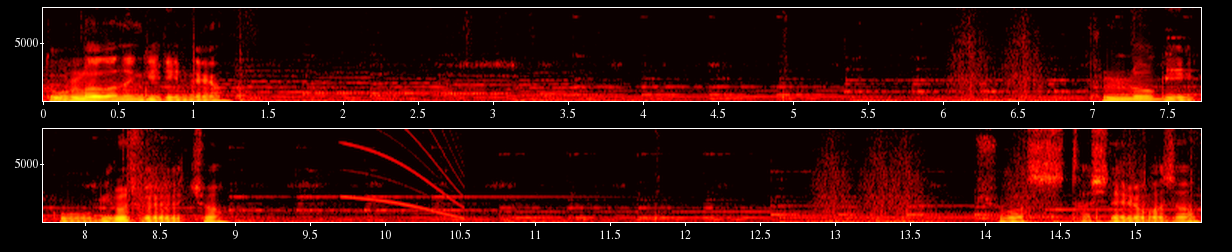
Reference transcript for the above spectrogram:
또 올라가는 길이 있네요. 블럭이 있고 밀어줘야겠죠? 좋았어. 다시 내려가서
